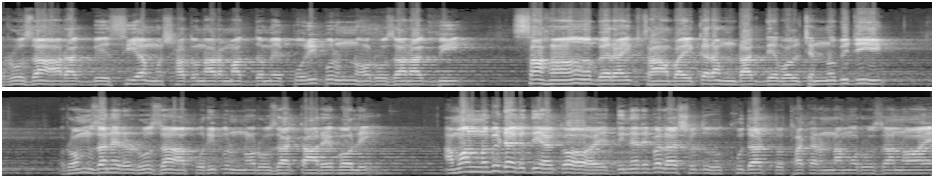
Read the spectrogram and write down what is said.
রোজা রাখবে, সিয়াম সাধনার মাধ্যমে পরিপূর্ণ রোজা রাখবি। সাহা সাহাবেরাই সাহাবাই কারাম ডাক দিয়ে বলছেন, নবীজি, রমজানের রোজা পরিপূর্ণ রোজা কারে বলে? আমার নবী ডাক দিয়া কয়, দিনের বেলা শুধু ক্ষুধার্ত থাকার নামও রোজা নয়।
